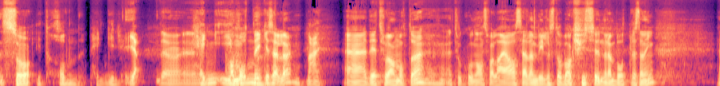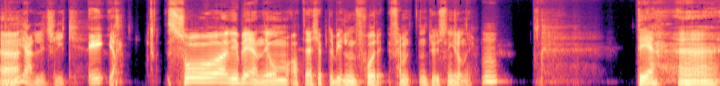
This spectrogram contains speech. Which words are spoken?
Så Litt håndpenger. ja, det, Peng i han hånd. måtte ikke selge. Nei. Eh, det tror jeg han måtte. Jeg tror kona hans var lei av å se den bilen stå bak huset under en båtpresenning. Det blir gjerne litt slik. Ja. Så vi ble enige om at jeg kjøpte bilen for 15 000 kroner. Mm. Det eh,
